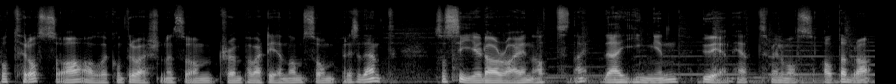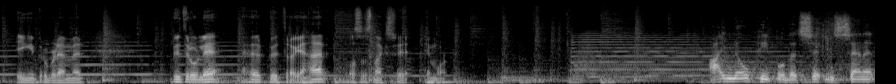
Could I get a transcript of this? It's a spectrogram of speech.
på tross av alle kontroversene som Trump har vært igjennom som president, så sier da Ryan at nei, det er ingen uenighet mellom oss. Alt er bra, ingen problemer. Utrolig. På utdraget her, og så snakkes vi i morgen. I know people that sit in Senate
